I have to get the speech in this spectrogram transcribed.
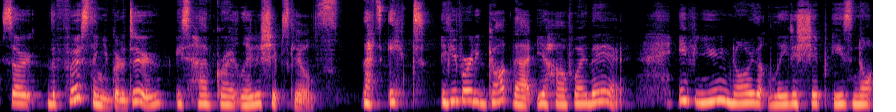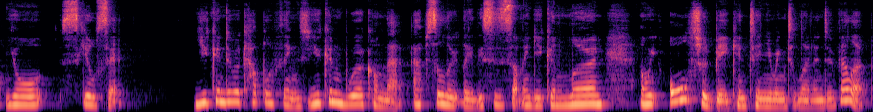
So the first thing you've got to do is have great leadership skills. That's it. If you've already got that, you're halfway there. If you know that leadership is not your skill set, you can do a couple of things. You can work on that. Absolutely. This is something you can learn, and we all should be continuing to learn and develop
